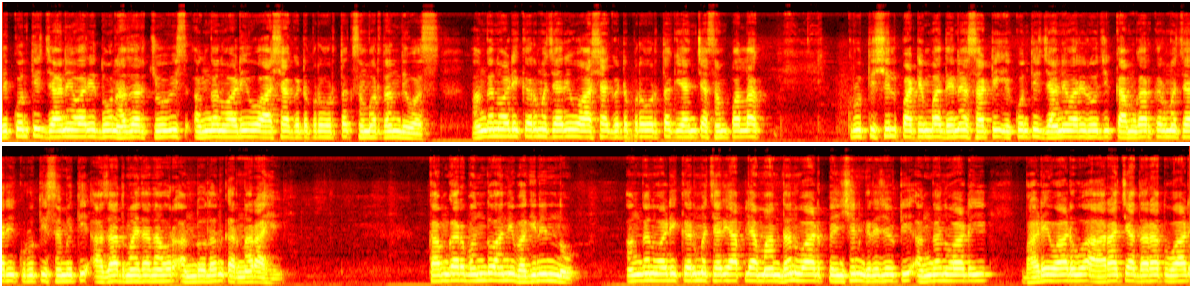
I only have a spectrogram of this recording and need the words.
एकोणतीस जानेवारी दोन हजार चोवीस अंगणवाडी व आशा गटप्रवर्तक समर्थन दिवस. अंगणवाडी कर्मचारी व आशा गटप्रवर्तक यांच्या संपाला कृतीशील पाठिंबा देण्यासाठी एकोणतीस जानेवारी रोजी कामगार कर्मचारी कृती समिती आझाद मैदानावर आंदोलन करणार आहे. कामगार बंधू आणि भगिनींनो अंगणवाडी कर्मचारी आपल्या मानधन वाढ पेन्शन ग्रॅज्युटी अंगणवाडी भाडेवाढ व आहाराच्या दरात वाढ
